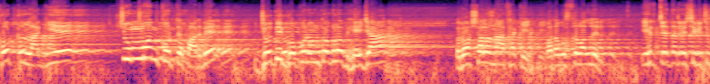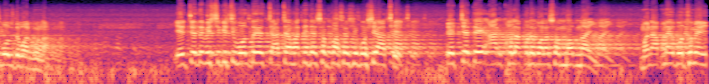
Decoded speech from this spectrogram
ঠোঁট লাগিয়ে চুম্বন করতে পারবে, যদি গোপন অঙ্কগুলো ভেজা, রসালো না থাকে। কথা বুঝতে পারলেন? এর আর বেশি কিছু বলতে পারব না। এর চাইতে বেশি কিছু বলতে চাচা ভাতিজা সব পাশাপাশি বসে আছে। এর চাইতে আর খোলা করে বলা সম্ভব নাই। মানে আপনাকে প্রথমেই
